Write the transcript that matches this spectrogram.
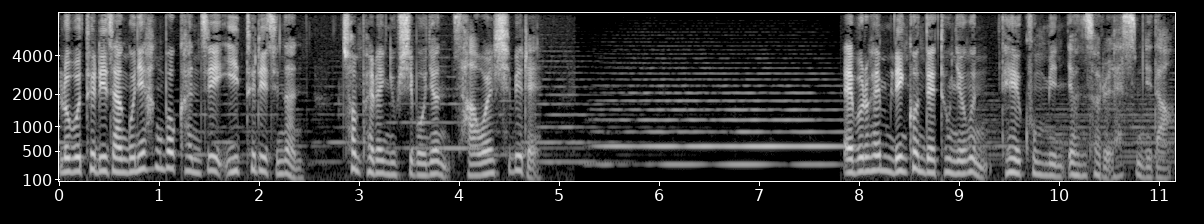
로버트 리 장군이 항복한 지 이틀이 지난 1865년 4월 11일 에브러햄 링컨 대통령은 대국민 연설을 했습니다.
